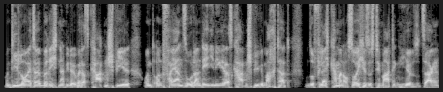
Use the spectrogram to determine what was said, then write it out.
Und die Leute berichten dann wieder über das Kartenspiel und, und feiern so dann denjenigen, der das Kartenspiel gemacht hat. Und so vielleicht kann man auch solche Systematiken hier sozusagen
